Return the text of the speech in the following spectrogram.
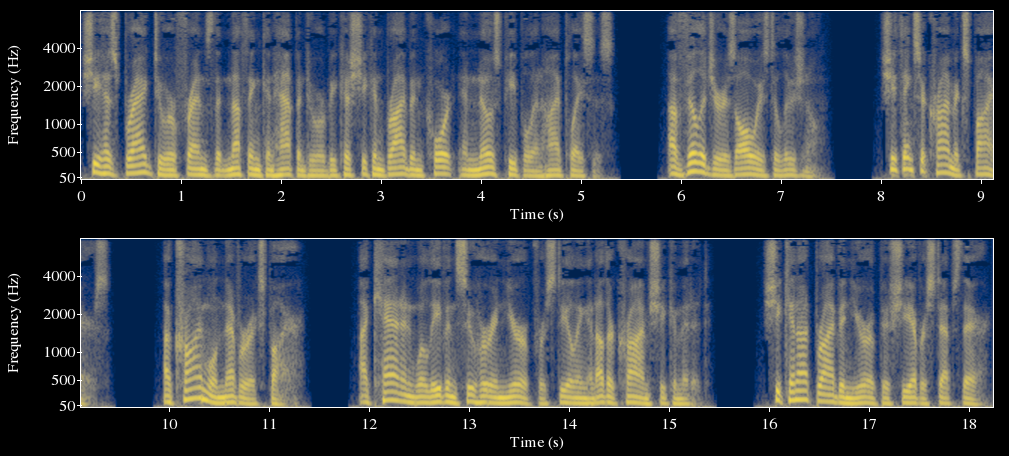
She has bragged to her friends that nothing can happen to her because she can bribe in court and knows people in high places. A villager is always delusional. She thinks a crime expires. A crime will never expire. I can and will even sue her in Europe for stealing and other crimes she committed. She cannot bribe in Europe if she ever steps there.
